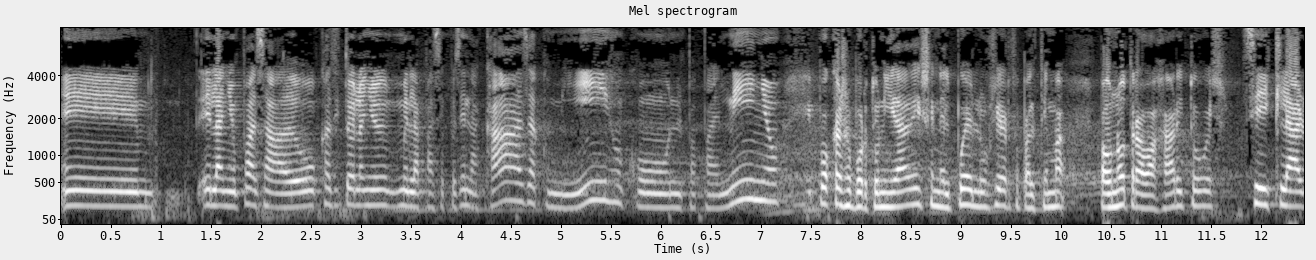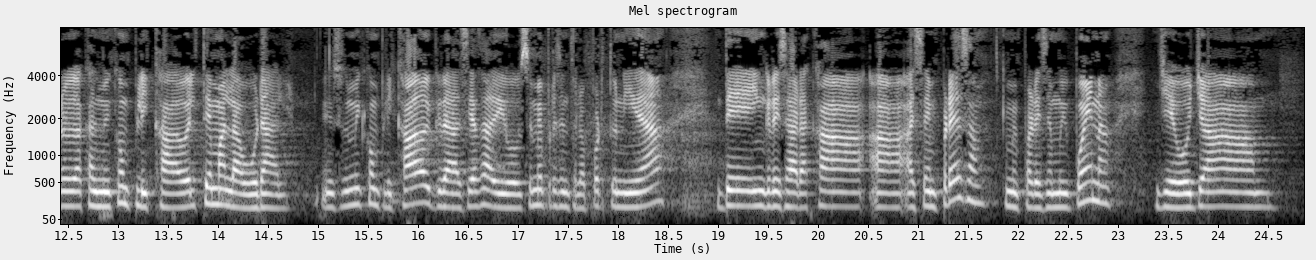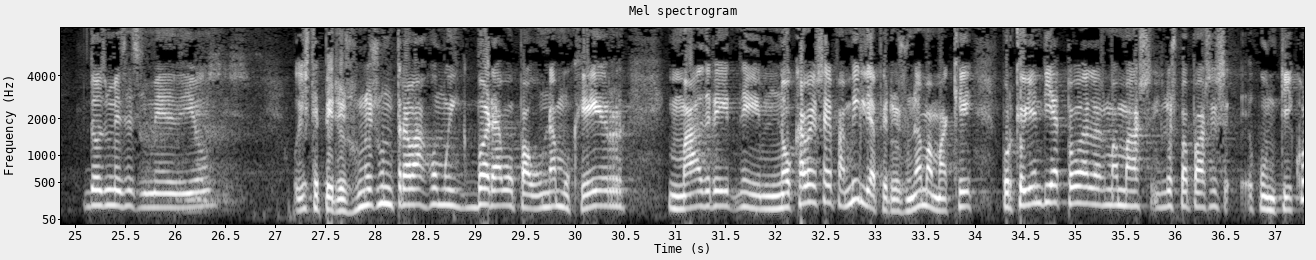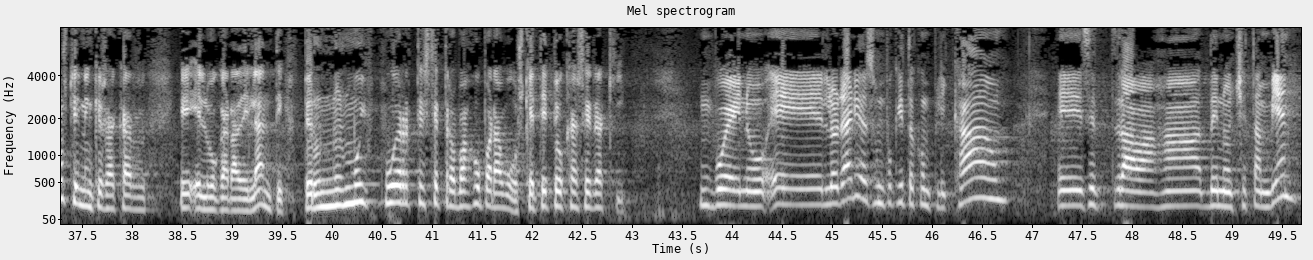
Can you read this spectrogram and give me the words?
Eh, el año pasado, casi todo el año me la pasé pues en la casa, con mi hijo, con el papá del niño. Hay pocas oportunidades en el pueblo, ¿cierto? Para el tema, para uno trabajar y todo eso. Sí, claro, acá es muy complicado el tema laboral. Eso es muy complicado y gracias a Dios se me presentó la oportunidad de ingresar acá a, a esta empresa, que me parece muy buena. Llevo ya dos meses y medio. Oíste, pero eso no es un trabajo muy bravo para una mujer, madre, eh, no cabeza de familia, pero es una mamá que, porque hoy en día todas las mamás y los papás es, junticos tienen que sacar eh, el hogar adelante, pero no es muy fuerte este trabajo para vos. ¿Qué te toca hacer aquí? Bueno, eh, el horario es un poquito complicado, eh, se trabaja de noche también,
